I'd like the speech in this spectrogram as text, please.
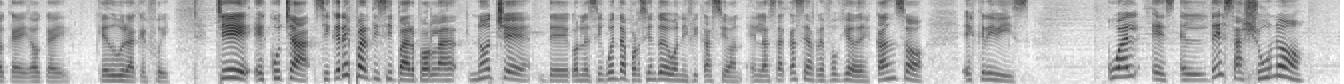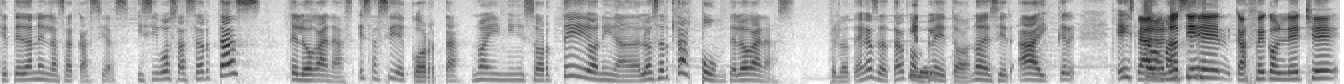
ok, ok. Qué dura que fui. Che, escucha, si querés participar por la noche de, con el 50% de bonificación en las acacias refugio de descanso, escribís cuál es el desayuno que te dan en las acacias. Y si vos acertás, te lo ganas. Es así de corta. No hay ni sorteo ni nada. Lo acertás, pum, te lo ganas. Pero lo tenés que acertar completo. No decir, ay, esto Claro, no más tienen café con leche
